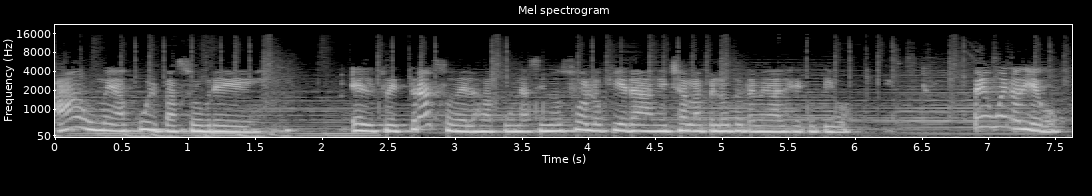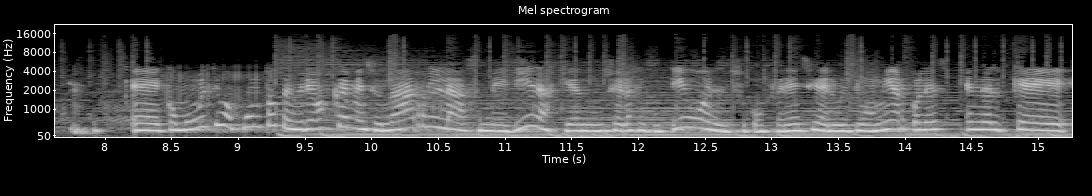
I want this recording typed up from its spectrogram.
haga un mea culpa sobre el retraso de las vacunas y no solo quieran echar la pelota también al Ejecutivo. Pero bueno, Diego, eh, como último punto tendríamos que mencionar las medidas que anunció el Ejecutivo en su conferencia del último miércoles, en el que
